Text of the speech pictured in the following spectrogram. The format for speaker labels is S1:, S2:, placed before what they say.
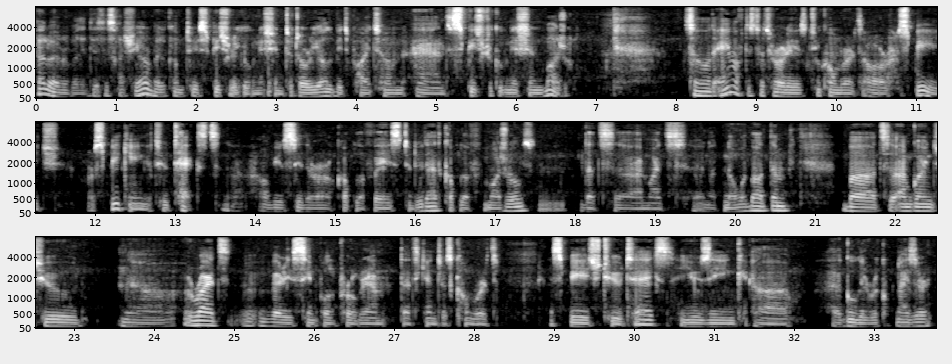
S1: Hello everybody, this is Khashiyar. Welcome to speech recognition tutorial with Python and speech recognition module. So the aim of this tutorial is to convert our speech or speaking to text. Uh, obviously there are a couple of ways to do that, a couple of modules that uh, I might uh, not know about them, but I'm going to uh, write a very simple program that can just convert speech to text using uh, a Google Recognizer.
